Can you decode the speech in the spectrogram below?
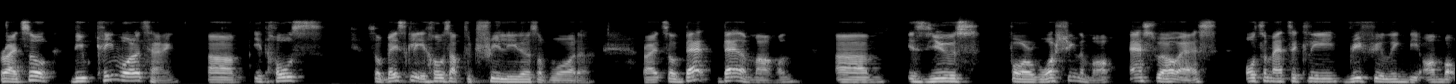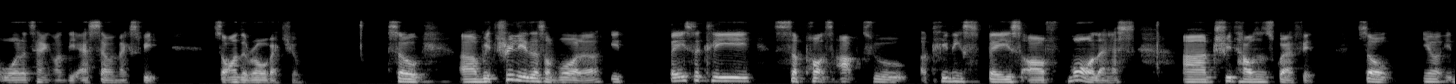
Right. So the clean water tank, um, it holds. So basically, it holds up to three liters of water, right? So that that amount um, is used for washing the mop as well as automatically refilling the onboard water tank on the S7 Max V, so on the roll vacuum. So uh, with three liters of water, it basically supports up to a cleaning space of more or less um, 3,000 square feet. So, you know, it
